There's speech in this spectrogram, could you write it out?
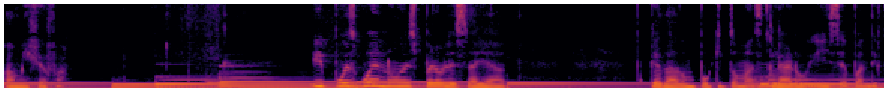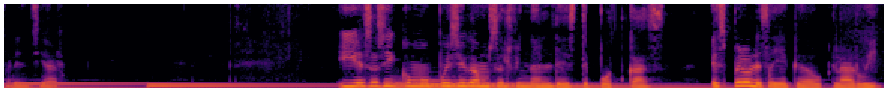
a mi jefa. Y pues bueno, espero les haya quedado un poquito más claro y sepan diferenciar. Y es así como pues llegamos al final de este podcast. Espero les haya quedado claro y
